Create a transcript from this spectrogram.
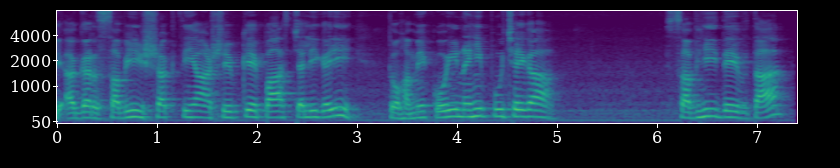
कि अगर सभी शक्तियाँ शिव के पास चली गई तो हमें कोई नहीं पूछेगा। सभी देवता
